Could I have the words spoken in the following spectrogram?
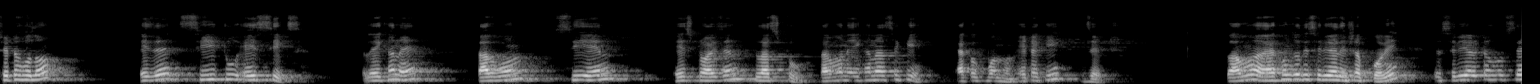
সেটা হলো এই যে সি টু এইচ সিক্স এখানে carbon CN H two n plus two, তার মানে এখানে আছে কি? একক বন্ধন, এটা কি? জেড তো আমরা এখন যদি সিরিয়াল হিসাব করি সিরিয়ালটা হচ্ছে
